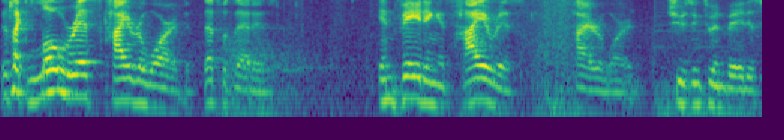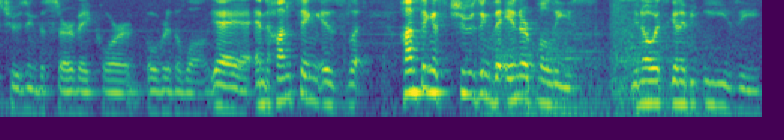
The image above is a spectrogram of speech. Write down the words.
It's like low risk, high reward. That's what that is. Invading is high risk, high reward. Choosing to invade is choosing the survey corps over the wall. Yeah, yeah. yeah. And hunting is hunting is choosing the inner police. You know it's gonna be easy,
